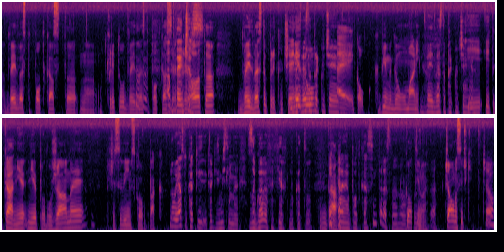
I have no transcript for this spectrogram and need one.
2200 подкаст на открито, 2200 подкаст сред Adventures. природата, 2200 приключението. 2200 приключения. Ей, колко какви мегаломани. 2200 приключения. И, и така, ние, ние продължаваме. Ще се видим скоро пак. Много ясно как, как измисляме заглавия в ефир, докато Да, правим подкаст. Интересно е. готино е. Да. Чао на всички. Чао.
